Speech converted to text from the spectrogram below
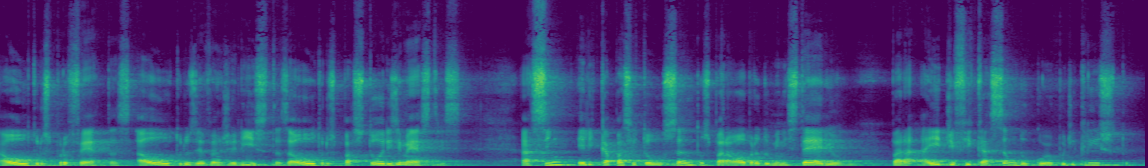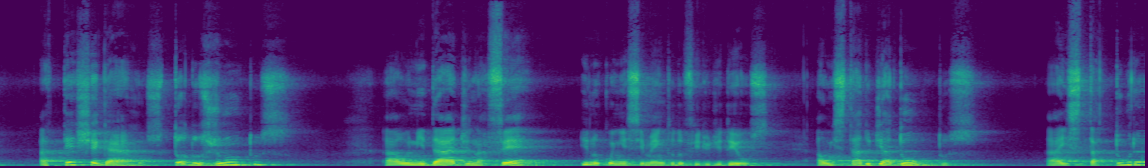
a outros profetas, a outros evangelistas, a outros pastores e mestres. Assim, ele capacitou os santos para a obra do ministério, para a edificação do corpo de Cristo, até chegarmos todos juntos à unidade na fé e no conhecimento do Filho de Deus, ao estado de adultos, à estatura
